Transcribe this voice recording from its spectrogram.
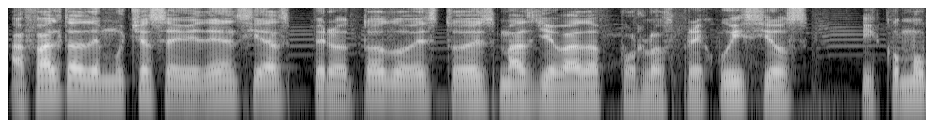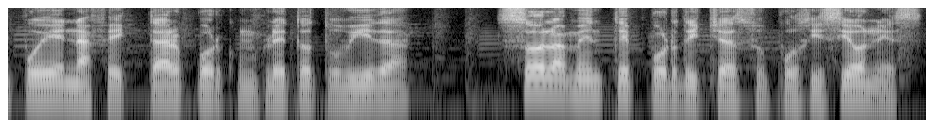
a falta de muchas evidencias, pero todo esto es más llevado por los prejuicios y cómo pueden afectar por completo tu vida solamente por dichas suposiciones.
